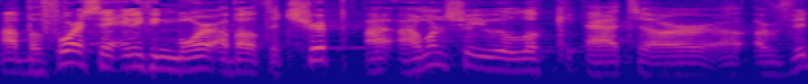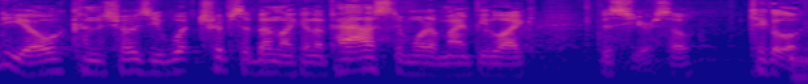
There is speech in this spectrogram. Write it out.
Uh, before I say anything more about the trip, I, I want to show you a look at our, uh, our video. It kind of shows you what trips have been like in the past and what it might be like this year. So take a look.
